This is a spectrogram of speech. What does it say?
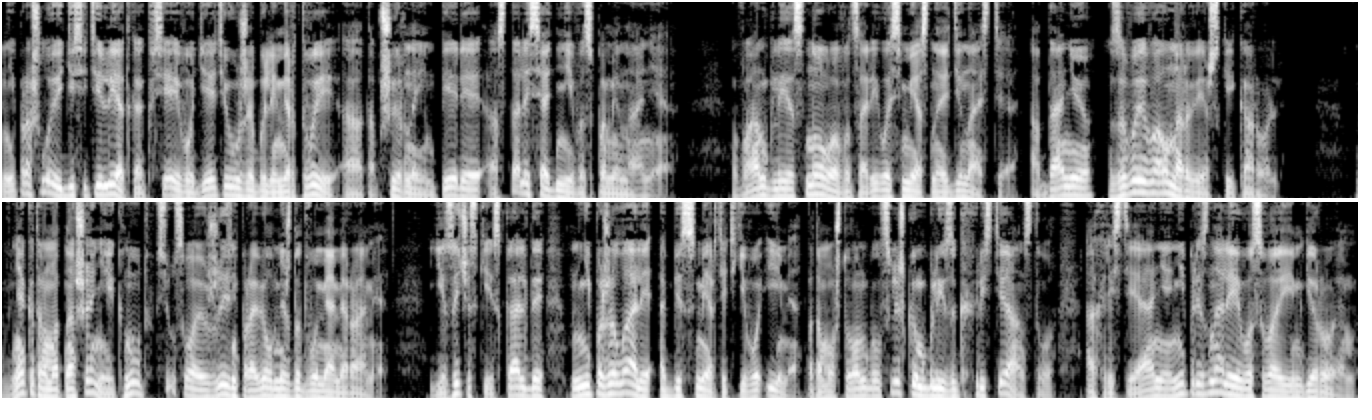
Не прошло и десяти лет, как все его дети уже были мертвы, а от обширной империи остались одни воспоминания. В Англии снова воцарилась местная династия, а Данию завоевал норвежский король. В некотором отношении Кнут всю свою жизнь провел между двумя мирами. Языческие скальды не пожелали обессмертить его имя, потому что он был слишком близок к христианству, а христиане не признали его своим героем,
